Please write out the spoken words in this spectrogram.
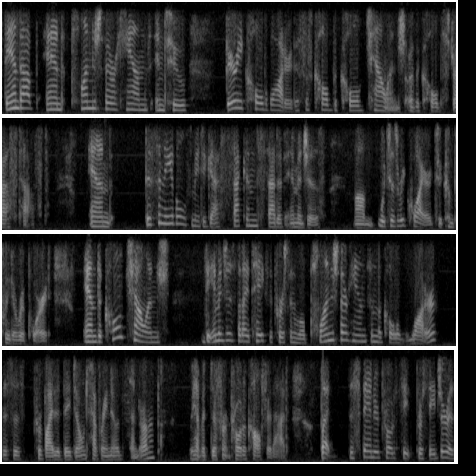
stand up and plunge their hands into very cold water. This is called the cold challenge or the cold stress test. And this enables me to get a second set of images, um, which is required to complete a report. And the cold challenge, the images that I take, the person will plunge their hands in the cold water. This is provided they don't have Raynaud's syndrome. We have a different protocol for that. But the standard procedure is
